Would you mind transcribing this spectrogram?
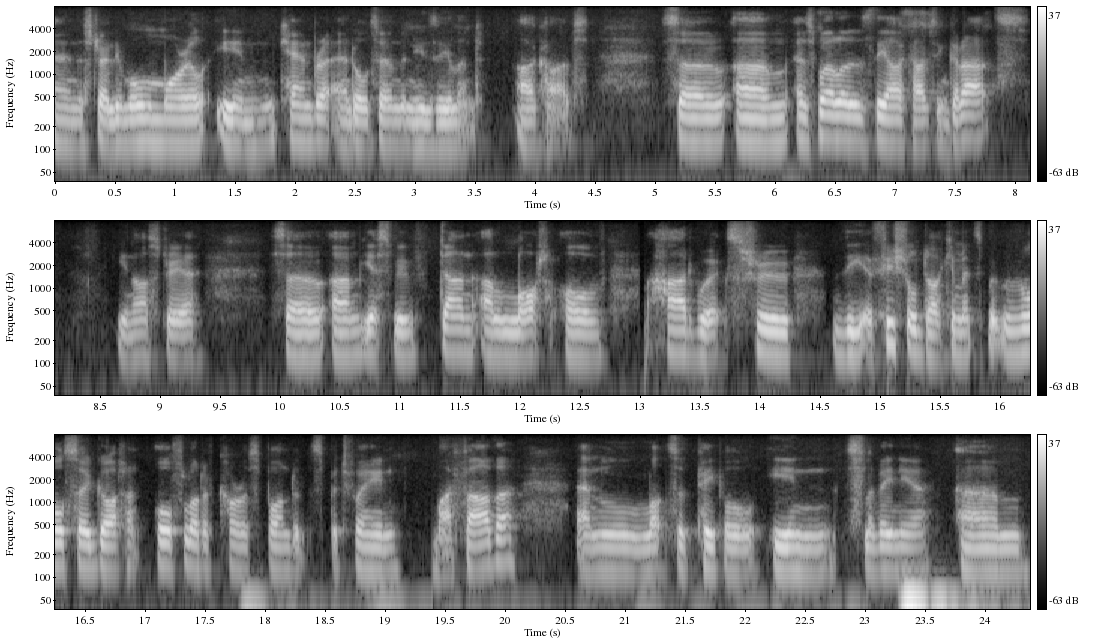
and Australian War Memorial in Canberra and also in the New Zealand Archives. So, um, as well as the archives in Graz in Austria. So, um, yes, we've done a lot of hard work through the official documents, but we've also got an awful lot of correspondence between my father and lots of people in Slovenia um,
